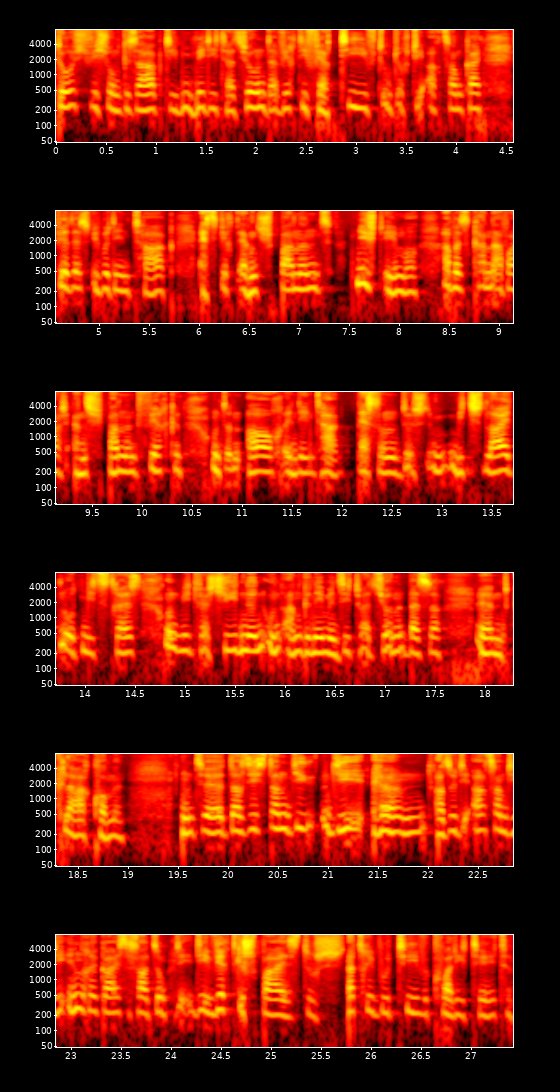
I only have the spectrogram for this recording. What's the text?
durch, wie schon gesagt, die Meditation, da wird die vertieft und durch die Achtsamkeit wird es über den Tag, es wird entspannend, nicht immer, aber es kann einfach entspannend wirken und dann auch in den Tag besser durch, mit Leiden und mit Stress und mit verschiedenen unangenehmen Situationen besser ähm, klarkommen. Und äh, das ist dann die, die äh, also die Achtsam, die innere Geisteshaltung, die, die, wird gespeist durch attributive Qualitäten.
